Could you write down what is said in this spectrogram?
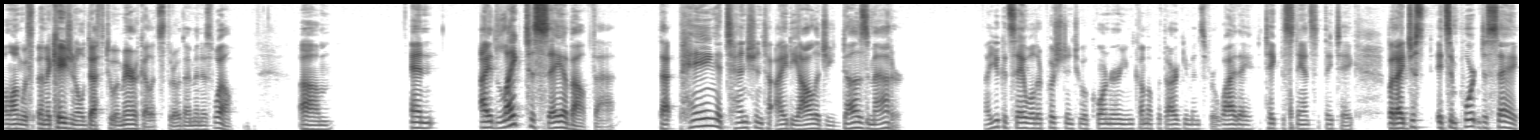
along with an occasional death to America. Let's throw them in as well. Um, and I'd like to say about that that paying attention to ideology does matter. Now, you could say, well, they're pushed into a corner. You can come up with arguments for why they take the stance that they take. But I just, it's important to say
